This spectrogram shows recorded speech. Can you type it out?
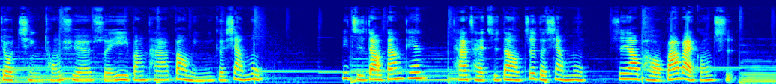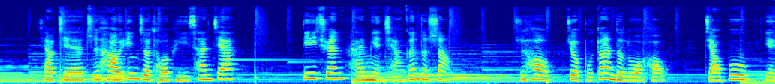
就请同学随意帮他报名一个项目。一直到当天，他才知道这个项目是要跑八百公尺。小杰只好硬着头皮参加，第一圈还勉强跟得上，之后就不断的落后，脚步也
